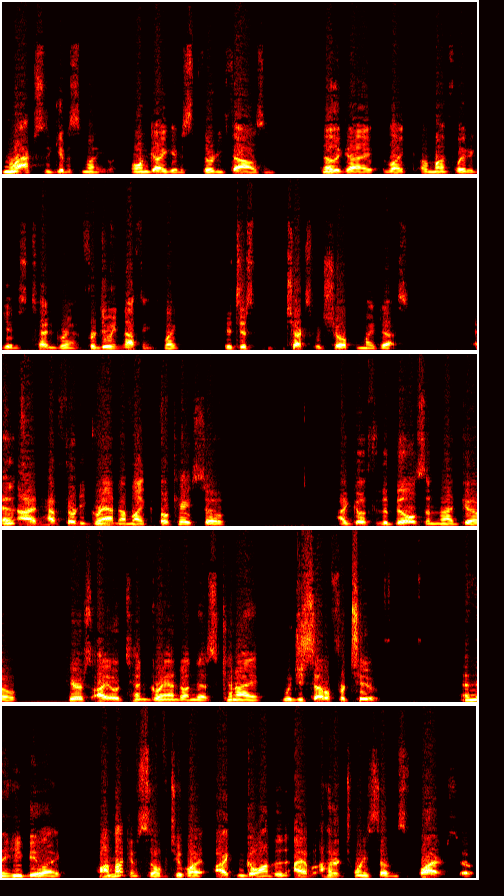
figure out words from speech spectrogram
miraculously give us money. One guy gave us 30,000. Another guy, like a month later, gave us 10 grand for doing nothing. Like it just, checks would show up on my desk. And I'd have 30 grand. I'm like, okay, so I'd go through the bills and I'd go, here's, I owe 10 grand on this. Can I, would you settle for two? And then he'd be like, well, I'm not going to sell for two. I, I can go on to, the, I have 127 suppliers. So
